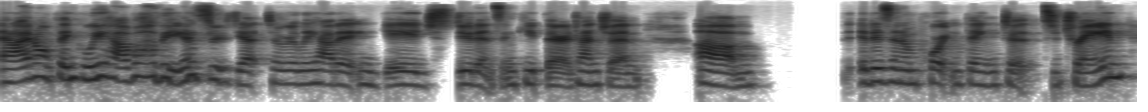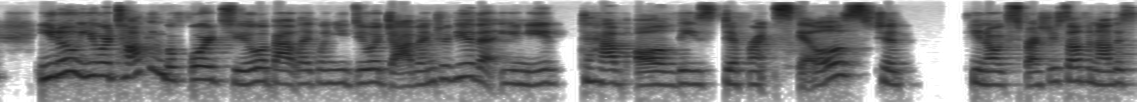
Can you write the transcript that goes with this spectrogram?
and I don't think we have all the answers yet to really how to engage students and keep their attention. Um, it is an important thing to to train. You know, you were talking before too about like when you do a job interview that you need to have all of these different skills to you know express yourself in all this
